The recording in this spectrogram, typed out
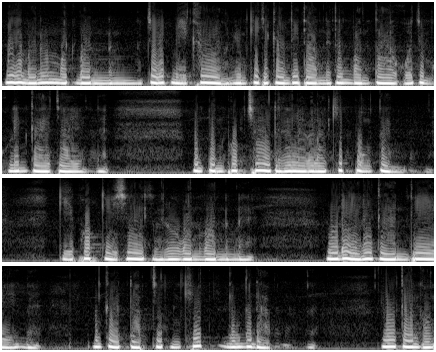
ไม่ใช่เหมือนว่าหมดวันหนึ่งชีวิตมีค่าเหมือนกันกิจกรรมที่ทำในทั้งวันตาหัวจมูกลิ้นกายใจนะมันเป็นภพชาติอะไรเวลาคิดปรุงแต่ง กี่ภพกี่ชาติไม่รู้วันวันหนึ่งนะเราได้เห็นอาการที่นะมันเกิดดับจิตมันคิดแล้วมันก็ดับรู้การของ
